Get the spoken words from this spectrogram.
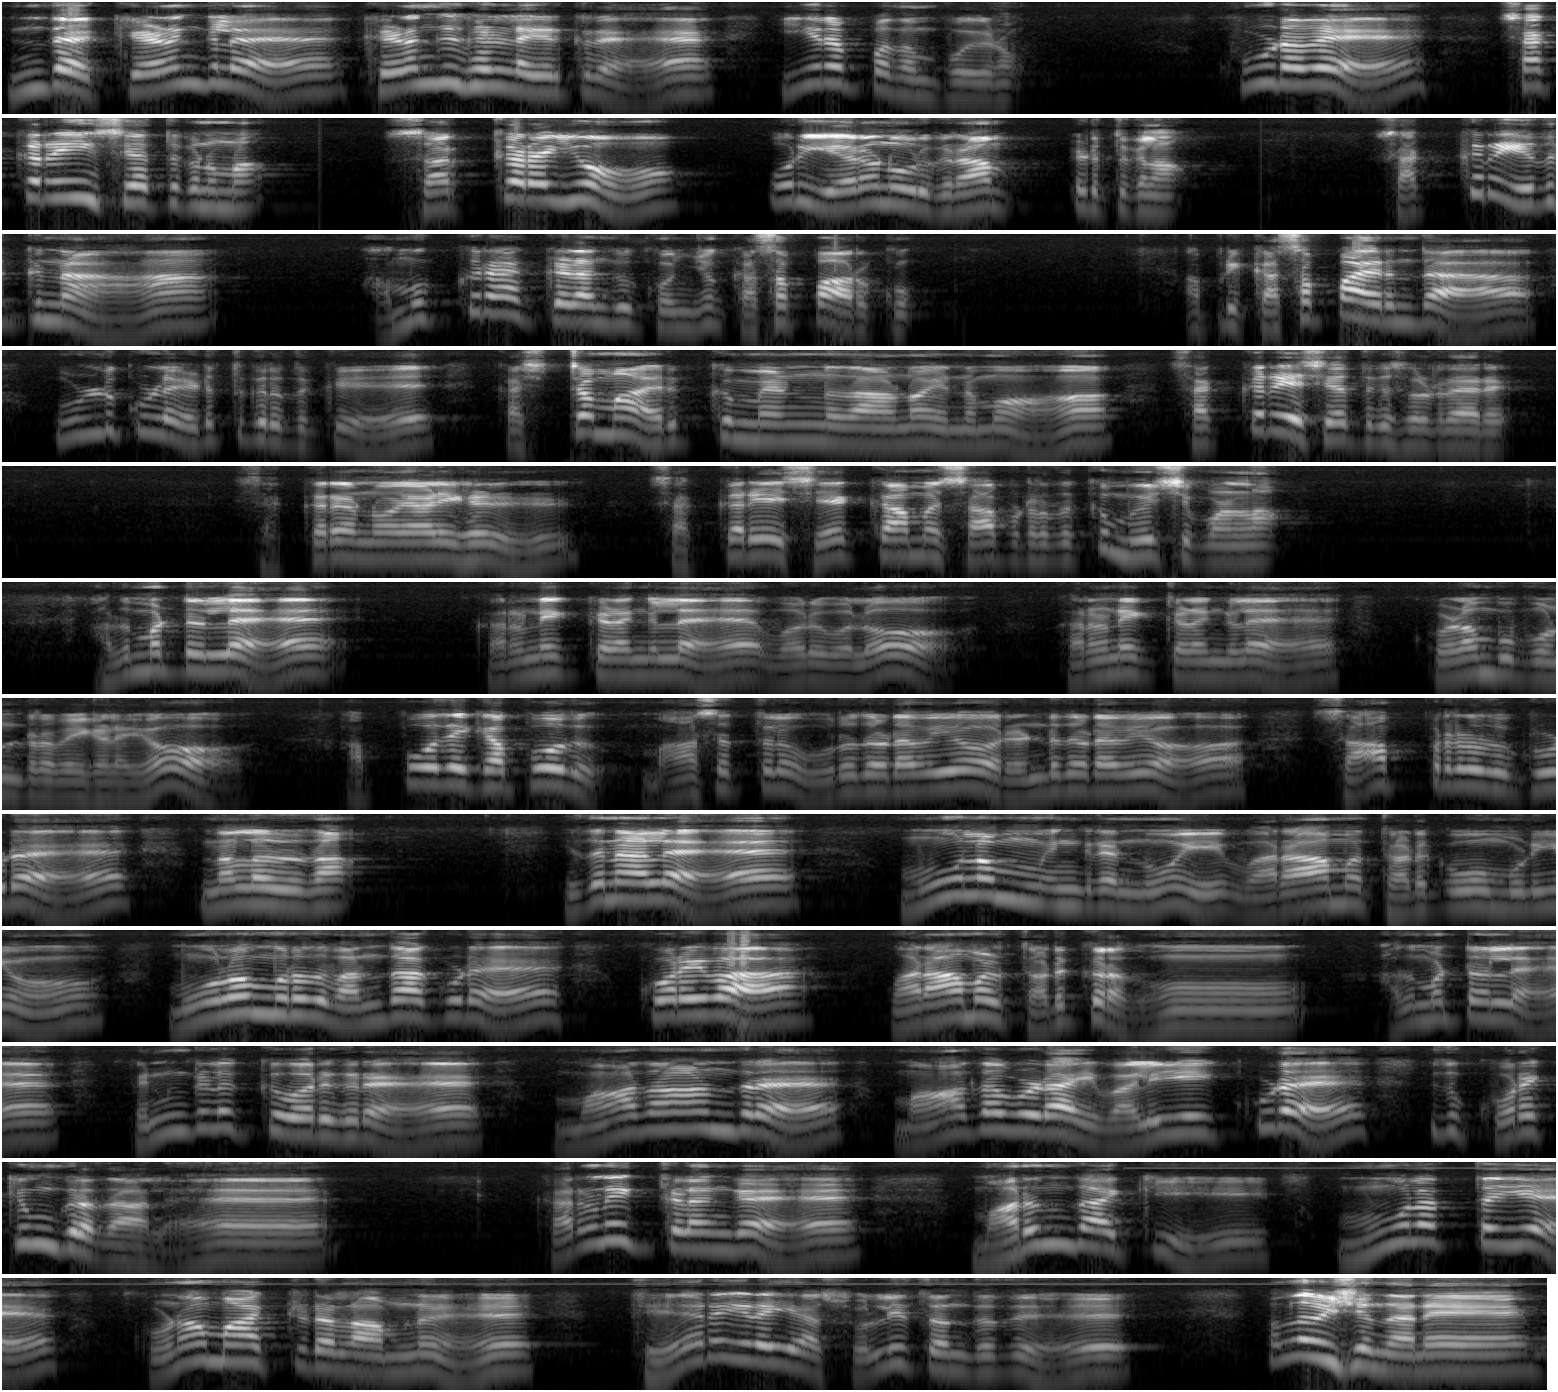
இந்த கிழங்குல கிழங்குகளில் இருக்கிற ஈரப்பதம் போயிடும். கூடவே சர்க்கரையும் சேர்த்துக்கணுமா? சர்க்கரையும் ஒரு இரநூறு கிராம் எடுத்துக்கலாம். சர்க்கரை எதுக்குன்னா அமுக்குரா கிழங்கு கொஞ்சம் கசப்பாக இருக்கும். அப்படி கசப்பாக இருந்தால் உள்ளுக்குள்ளே எடுத்துக்கிறதுக்கு கஷ்டமாக இருக்குமேன்னு தானோ என்னமோ சர்க்கரையை சேர்த்துக்க சொல்கிறாரு சர்க்கரை நோயாளிகள் சர்க்கரையை சேர்க்காமல் சாப்பிட்றதுக்கு முயற்சி பண்ணலாம். அது மட்டும் இல்லை கருணைக்கிழங்கில் வறுவலோ கருணைக்கிழங்கில் குழம்பு போன்றவைகளையோ அப்போதைக்கு அப்போது மாதத்தில் ஒரு தடவையோ ரெண்டு தடவையோ சாப்பிட்றது கூட நல்லது தான் இதனால் மூலம் என்கிற நோய் வராமல் தடுக்கவும் முடியும். மூலம்ங்கிறது வந்தால் கூட குறைவாக வராமல் தடுக்கிறதும். அது மட்டும் இல்லை பெண்களுக்கு வருகிற மாதாந்திர மாதவிடாய் வலியை கூட இது குறைக்குங்கிறதால கருணைக்கிழங்க மருந்தாக்கி மூலத்தையே குணமாக்கிடலாம்னு தேரையரையா சொல்லி தந்தது. நல்ல விஷயம் தானே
